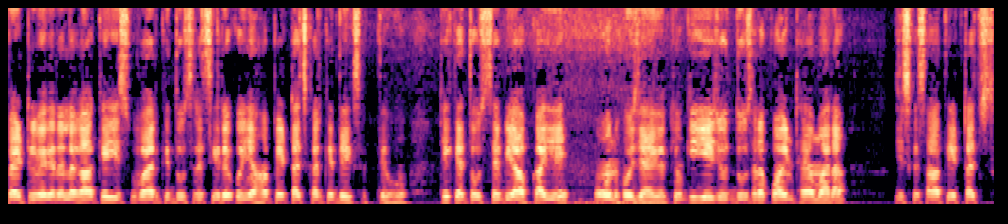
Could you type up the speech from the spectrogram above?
बैटरी वगैरह लगा के इस वायर के दूसरे सिरे को यहाँ पे टच करके देख सकते हो। ठीक है? तो उससे भी आपका ये ऑन हो जाएगा क्योंकि ये जो दूसरा पॉइंट है हमारा जिसके साथ ये टच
